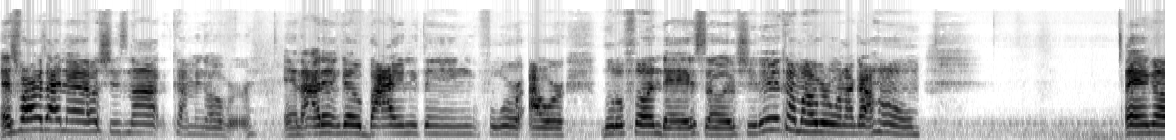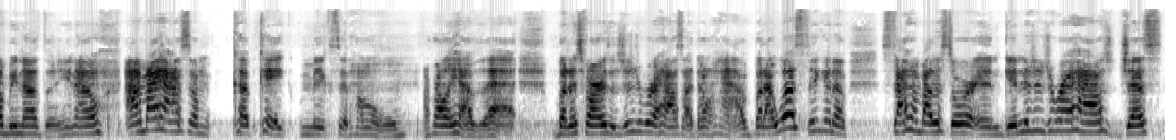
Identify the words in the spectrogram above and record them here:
as far as I know, she's not coming over. And I didn't go buy anything for our little fun day. So if she didn't come over when I got home, ain't gonna be nothing, you know? I might have some cupcake mix at home. I probably have that. But as far as a gingerbread house, I don't have. But I was thinking of stopping by the store and getting a gingerbread house just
